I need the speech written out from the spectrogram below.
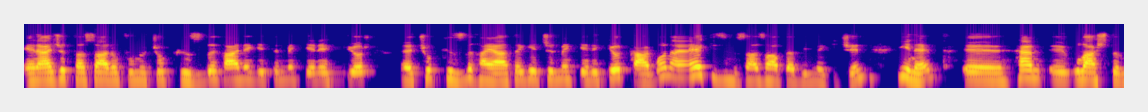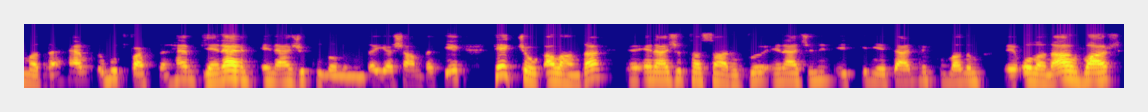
enerji tasarrufunu çok hızlı hale getirmek gerekiyor. E, çok hızlı hayata geçirmek gerekiyor. Karbon ayak izimizi azaltabilmek için yine e, hem e, ulaştırmada hem mutfakta hem genel enerji kullanımında yaşamdaki pek çok alanda e, enerji tasarrufu, enerjinin etkili yeterli kullanım e, olanağı var.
